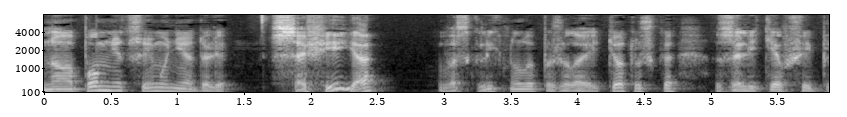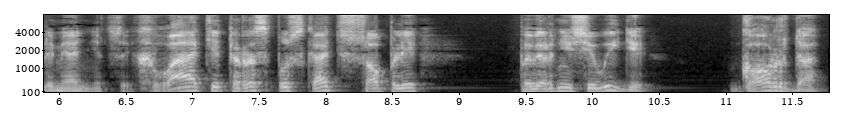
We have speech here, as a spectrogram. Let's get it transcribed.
но опомниться ему не дали. «София!» — воскликнула пожилая тетушка, залетевшей племянницы. «Хватит распускать сопли! Повернись и выйди! Гордо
